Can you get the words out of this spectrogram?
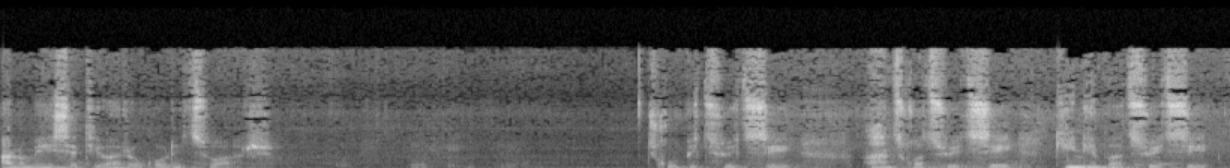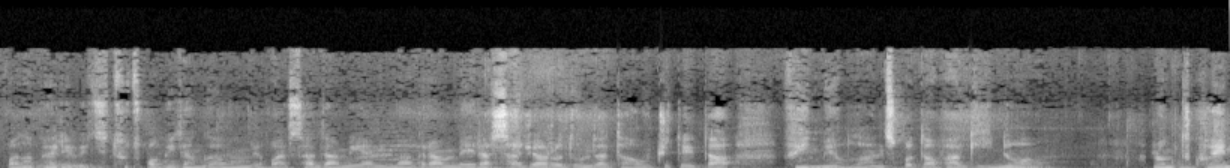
ანუ მე ისეთი ვარ როგორიც ვარ. ჩხუბიც ვიცი განწყობაც ვიცი, გინებაც ვიცი, ყველაფერი ვიცი, თუ წყობიდან გამომიყვანს ადამიანი, მაგრამ მე რა საჯაროდ უნდა დაუჯდე და ვინმე ვლანწყო და ვაგინო? რომ თქვენ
